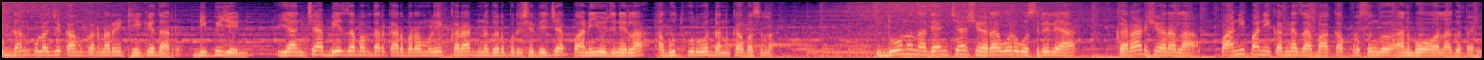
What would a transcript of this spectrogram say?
उड्डाणपुलाचे काम करणारे ठेकेदार डी पी जैन यांच्या बेजबाबदार कारभारामुळे कराड नगर परिषदेच्या पाणी योजनेला अभूतपूर्व दणका बसला. दोन नद्यांच्या शहरावर वसलेल्या कराड शहराला पाणी पाणी करण्याचा बाका प्रसंग अनुभवावा लागत आहे.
